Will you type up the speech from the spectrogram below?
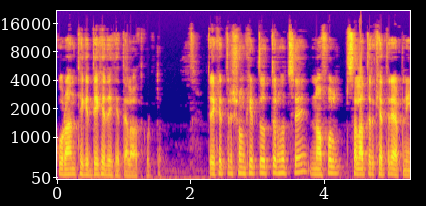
কোরআন থেকে দেখে দেখে তেলাওয়াত করতো। তো এক্ষেত্রে সংক্ষিপ্ত উত্তর হচ্ছে, নফল সালাতের ক্ষেত্রে আপনি,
